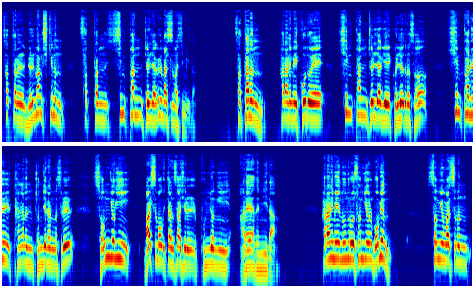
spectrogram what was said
사탄을 멸망시키는 사탄 심판 전략을 말씀하십니다. 사탄은 하나님의 고도의 심판 전략에 걸려들어서 심판을 당하는 존재라는 것을 성경이 말씀하고 있다는 사실을 분명히 알아야 됩니다. 하나님의 눈으로 성경을 보면 성경 말씀은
